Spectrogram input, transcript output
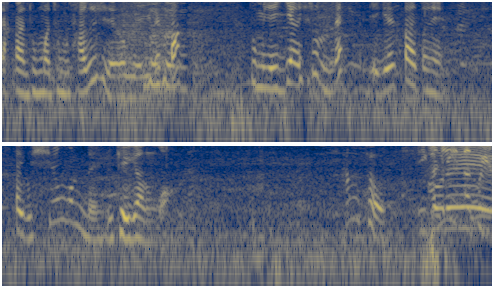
약간 정말 정말 자존심 내려고 얘기를 했다. 좀 얘기하기 싫었는데 얘기를 했다 했더니 아 이거 쉬운 건데 이렇게 얘기하는 거야. 상처. 이거를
